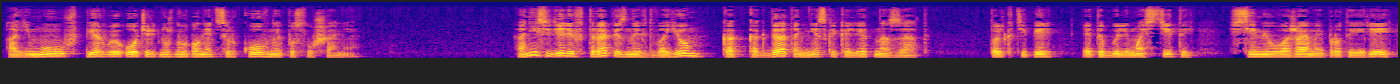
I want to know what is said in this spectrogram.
а ему в первую очередь нужно выполнять церковное послушание. Они сидели в трапезной вдвоем, как когда-то несколько лет назад. Только теперь это были маститый, всеми уважаемый протоиерей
